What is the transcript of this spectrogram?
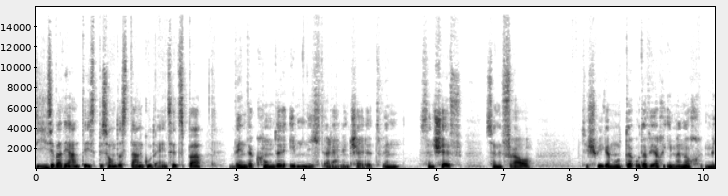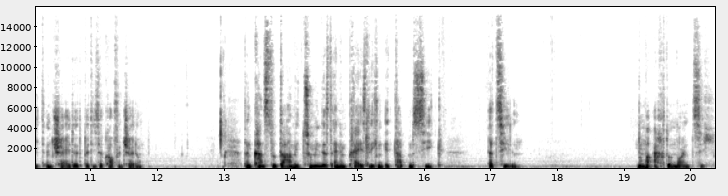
Diese Variante ist besonders dann gut einsetzbar, wenn der Kunde eben nicht allein entscheidet, wenn sein Chef, seine Frau, die Schwiegermutter oder wer auch immer noch mitentscheidet bei dieser Kaufentscheidung. Dann kannst du damit zumindest einen preislichen Etappensieg erzielen. Nummer 98.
